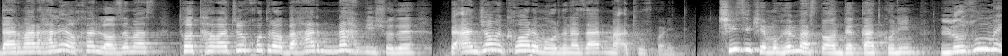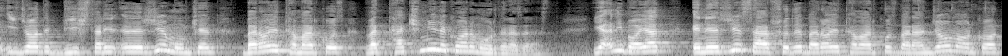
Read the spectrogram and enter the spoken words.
در مرحله آخر لازم است تا توجه خود را به هر نحوی شده به انجام کار مورد نظر معطوف کنید چیزی که مهم است به آن دقت کنین لزوم ایجاد بیشترین انرژی ممکن برای تمرکز و تکمیل کار مورد نظر است یعنی باید انرژی صرف شده برای تمرکز بر انجام آن کار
